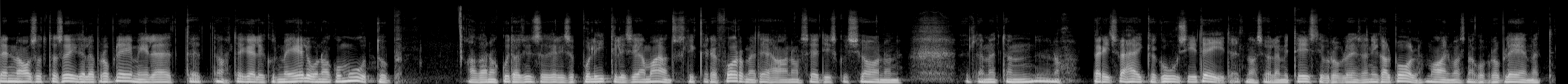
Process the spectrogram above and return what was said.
Lenno osutas õigele probleemile, et, et noh, tegelikult meie elu nagu muutub, aga noh, kuidas üldse selliseid poliitilisi ja majanduslikke reforme teha, noh see diskussioon on, ütleme, et on noh, päris vähe ikkagi uusi ideid, et noh, see ei ole mitte Eesti probleem, see on igal pool maailmas nagu probleem, et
